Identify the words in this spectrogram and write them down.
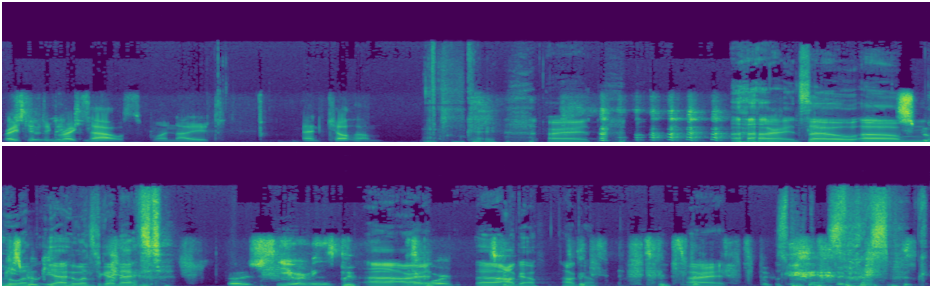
break Should into link Greg's you. house one night and kill him. Okay. All right. All right. So, um, Spooky, who wants, yeah, who wants to go next? You or me? Uh, all Either right. or. Uh, I'll go. I'll go. All right. Spook, spook, spook.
